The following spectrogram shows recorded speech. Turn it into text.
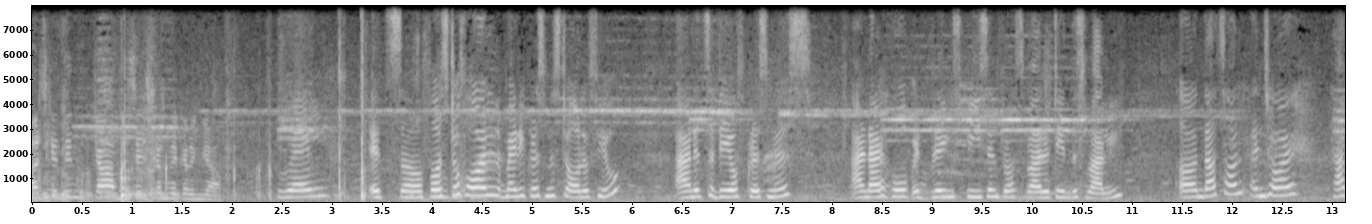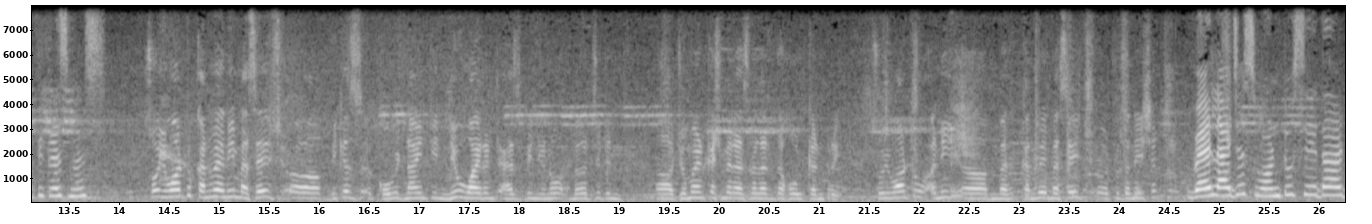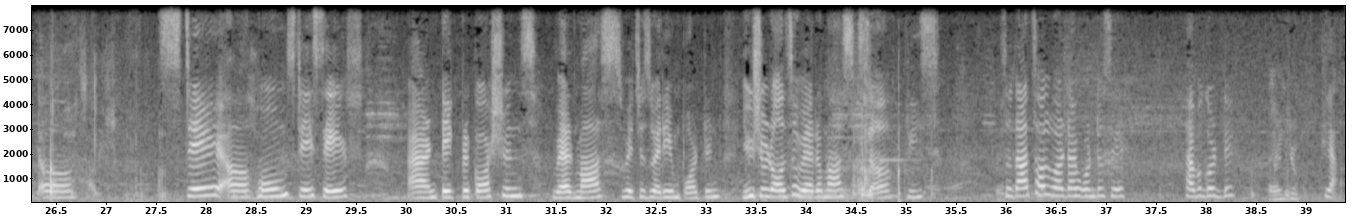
आज के दिन क्या मैसेज कन्वे करेंगे आप Well, it's uh, first of all, Merry Christmas to all of you. And it's a day of Christmas. And I hope it brings peace and prosperity in this valley. Uh, that's all. Enjoy. Happy Christmas. So you want to convey any message uh, because COVID-19 new variant has been you know emerged in uh, Jammu and Kashmir as well as the whole country. So you want to any uh, me- convey message uh, to the nation? Well, I just want to say that uh, stay uh, home, stay safe, and take precautions. Wear masks, which is very important. You should also wear a mask, sir, please. So that's all what I want to say. Have a good day. Thank you. Yeah.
